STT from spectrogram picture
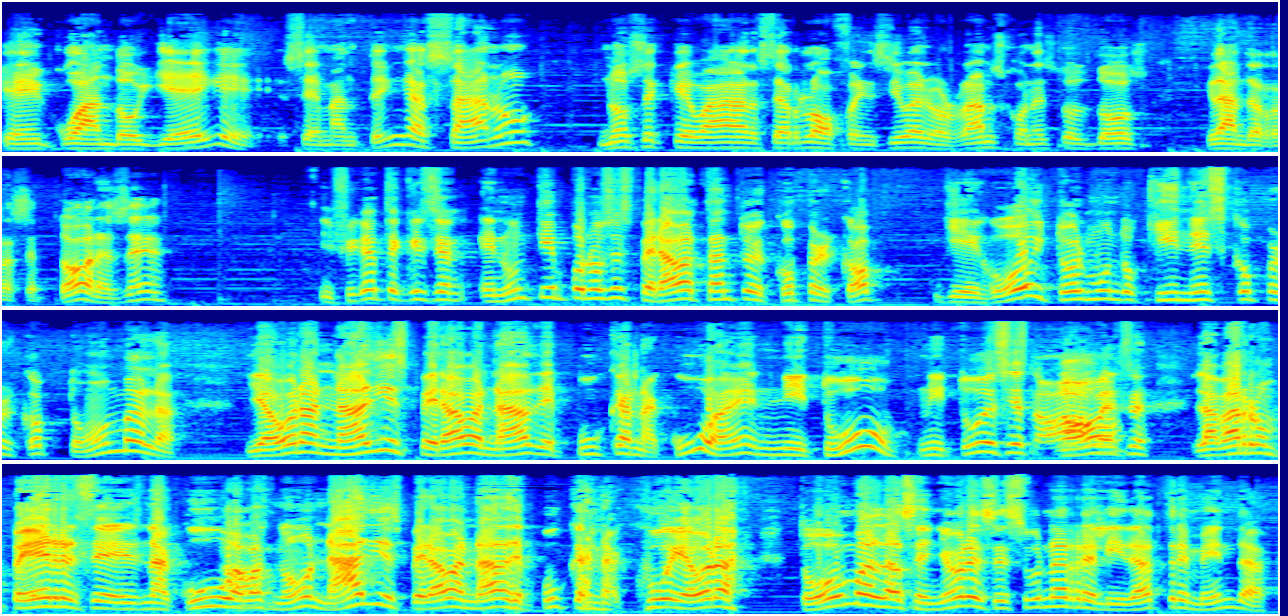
que cuando llegue se mantenga sano. No sé qué va a hacer la ofensiva de los Rams con estos dos grandes receptores, ¿eh? Y fíjate, Cristian, en un tiempo no se esperaba tanto de Copper Cup. Llegó y todo el mundo, ¿quién es Copper Cup? Tómala. Y ahora nadie esperaba nada de Puka Nakua, ¿eh? Ni tú, ni tú decías, no, la va a romper, es Nakua. No. nadie esperaba nada de Puka Nakua. Y ahora, tómala, señores, es una realidad tremenda.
